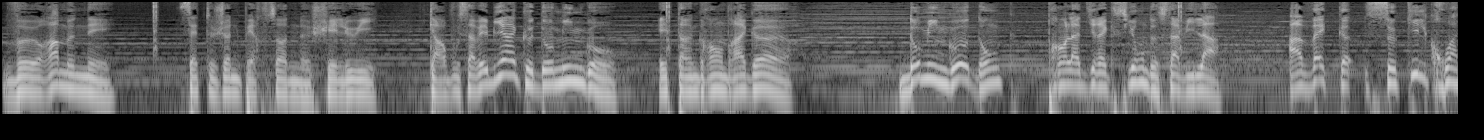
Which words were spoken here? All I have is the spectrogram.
veut ramener cette jeune personne chez lui, car vous savez bien que Domingo est un grand dragueur. Domingo donc prend la direction de sa villa avec ce qu'il croit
